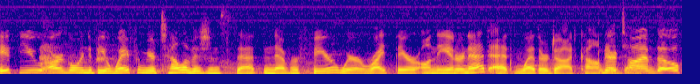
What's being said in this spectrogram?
If you are going to be away from your television set, never fear, we're right there on the internet at weather.com. Their time, though.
